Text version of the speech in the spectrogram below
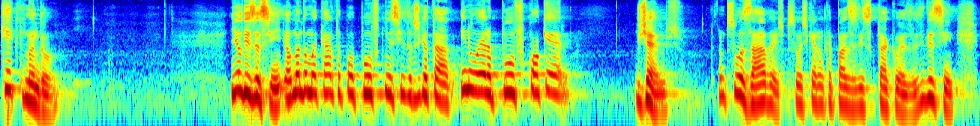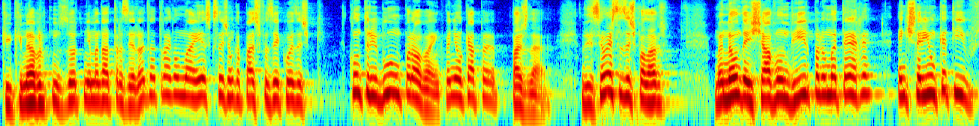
Quem é que te mandou? E ele diz assim: Ele mandou uma carta para o povo que tinha sido resgatado. E não era povo qualquer. Vejamos. Eram pessoas hábeis, pessoas que eram capazes de executar coisas. E diz assim: que, que Nabucodonosor tinha mandado trazer: Olha, tragam lá esses que sejam capazes de fazer coisas que contribuam para o bem, que venham cá para, para ajudar. Ele diz, são estas as palavras, mas não deixavam de ir para uma terra em que estariam cativos.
